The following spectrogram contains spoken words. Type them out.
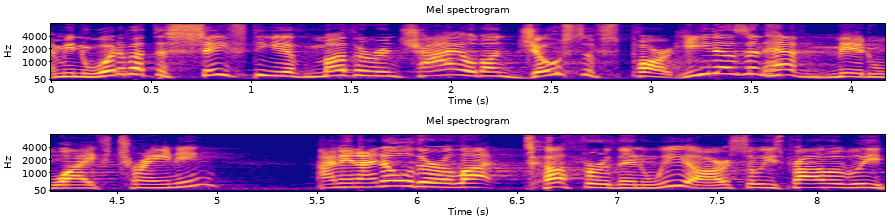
I mean, what about the safety of mother and child on Joseph's part? He doesn't have midwife training. I mean, I know they're a lot tougher than we are, so he's probably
